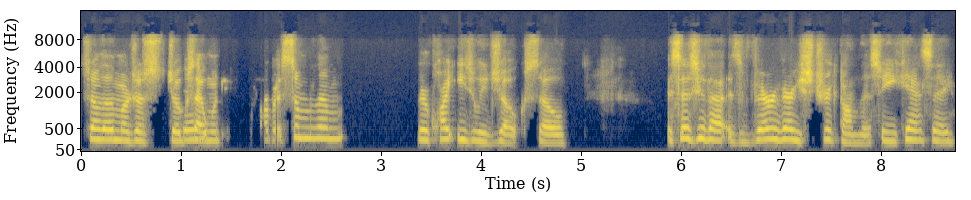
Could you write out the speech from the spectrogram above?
Some of them are just jokes yeah. that went far, but some of them they're quite easily jokes. So it says here that it's very, very strict on this. So you can't say,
